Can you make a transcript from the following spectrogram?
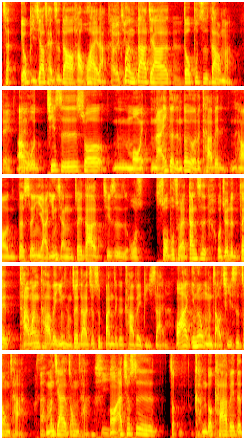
才有比较才知道好坏啦，不然大家都不知道嘛。对啊，我其实说某哪一个人对我的咖啡好的生涯影响最大，其实我说不出来。但是我觉得对台湾咖啡影响最大就是办这个咖啡比赛。哦啊，因为我们早期是种茶，啊、我们家有种茶。哦啊，就是种很多咖啡的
